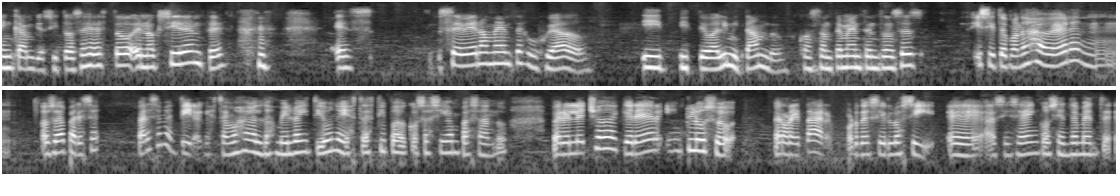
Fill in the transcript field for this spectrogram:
En cambio, si tú haces esto en Occidente, es severamente juzgado y, y te va limitando constantemente. Entonces, Y si te pones a ver, en, o sea, parece, parece mentira que estemos en el 2021 y este tipo de cosas sigan pasando, pero el hecho de querer incluso retar, por decirlo así, eh, así sea inconscientemente,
